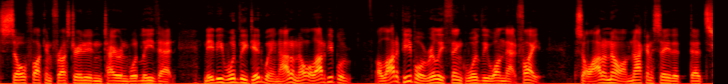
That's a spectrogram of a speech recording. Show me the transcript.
so fucking frustrated in Tyron Woodley that maybe Woodley did win. I don't know. A lot of people, a lot of people really think Woodley won that fight. So I don't know. I'm not gonna say that that's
